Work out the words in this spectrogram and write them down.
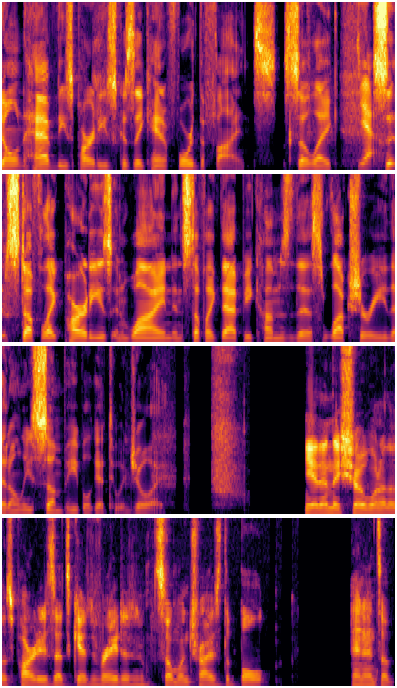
don't have these parties because they can't afford the fines so like yeah s- stuff like parties and wine and stuff like that becomes this luxury that only some people get to enjoy Yeah, then they show one of those parties that gets raided and someone tries to bolt and ends up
